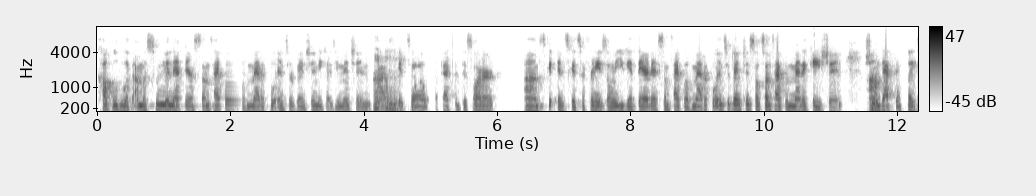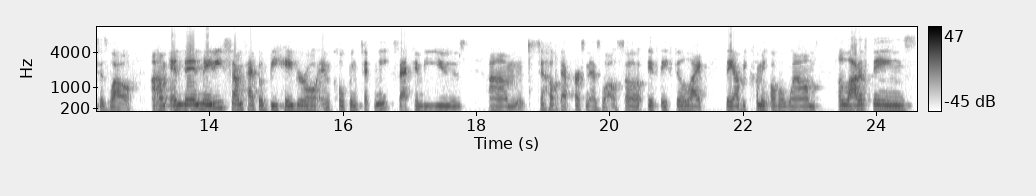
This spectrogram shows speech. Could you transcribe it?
coupled with, I'm assuming that there's some type of medical intervention because you mentioned uh, schizoaffective disorder um, and schizophrenia. So when you get there, there's some type of medical intervention, so some type of medication um, sure. that's in place as well. Um, and then maybe some type of behavioral and coping techniques that can be used um, to help that person as well. So if they feel like they are becoming overwhelmed, a lot of things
